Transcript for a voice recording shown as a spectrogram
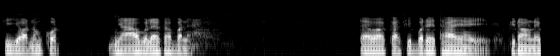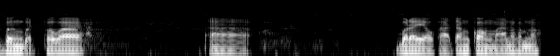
สิหยอดน้ำกด ยาวไปแล้วครับบัดนี้แต่ว่ากาสิบได้ทายให้พี่น้องได้เบิ่งเบิดเพราะว่าอ่าบ่ได้เอาขาตั้งกล้องมานะครับเนาะ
